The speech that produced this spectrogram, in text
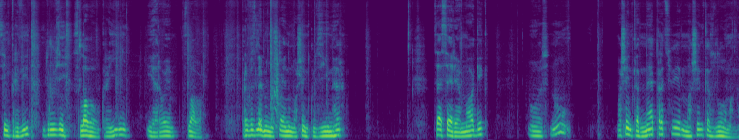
Всім привіт, друзі! Слава Україні і героям слава! Привезли мені швейну машинку Zinger. Це серія Magic. Ось, ну, машинка не працює, машинка зломана.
